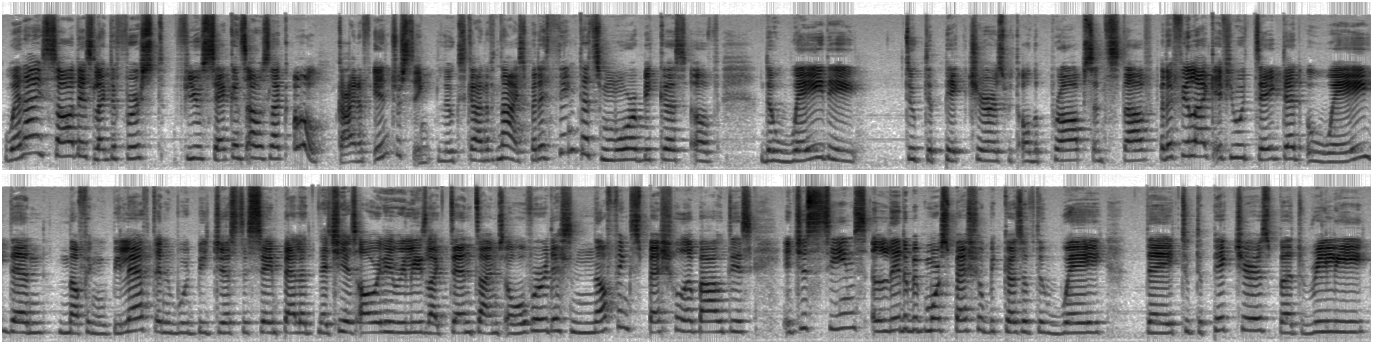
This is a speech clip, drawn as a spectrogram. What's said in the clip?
When I saw this, like the first few seconds, I was like, oh, kind of interesting. Looks kind of nice. But I think that's more because of the way they took the pictures with all the props and stuff. But I feel like if you would take that away, then nothing would be left and it would be just the same palette that she has already released like 10 times over. There's nothing special about this. It just seems a little bit more special because of the way they took the pictures, but really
